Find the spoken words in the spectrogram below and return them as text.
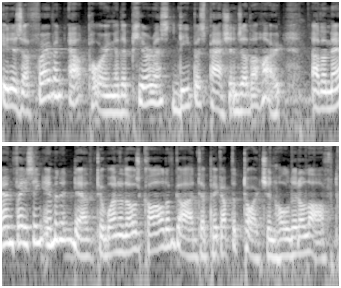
It is a fervent outpouring of the purest, deepest passions of the heart of a man facing imminent death to one of those called of God to pick up the torch and hold it aloft.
